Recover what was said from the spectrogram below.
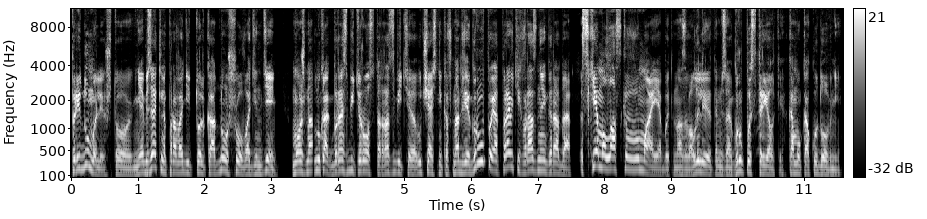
придумали, что не обязательно проводить только только одно шоу в один день. Можно, ну, как бы разбить ростер, разбить э, участников на две группы и отправить их в разные города. Схема ласкового мая, я бы это назвал. Или, там, не знаю, группы стрелки, кому как удобнее.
